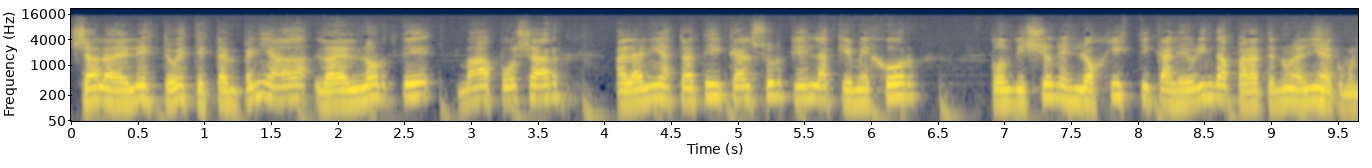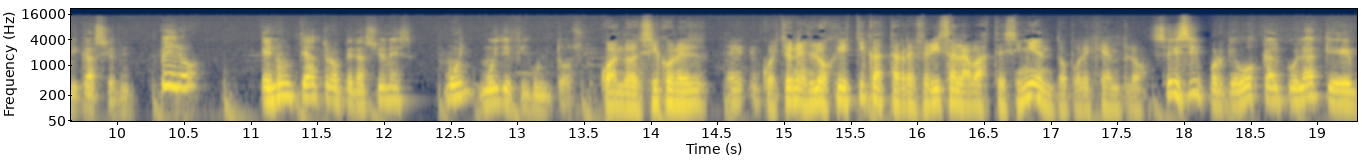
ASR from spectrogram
ya la del este-oeste está empeñada, la del norte va a apoyar a la línea estratégica del sur, que es la que mejor condiciones logísticas le brinda para tener una línea de comunicaciones. Pero en un teatro de operaciones muy, muy dificultoso. Cuando decís con el- eh, cuestiones logísticas, te referís al abastecimiento, por ejemplo. Sí, sí, porque vos calculás que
